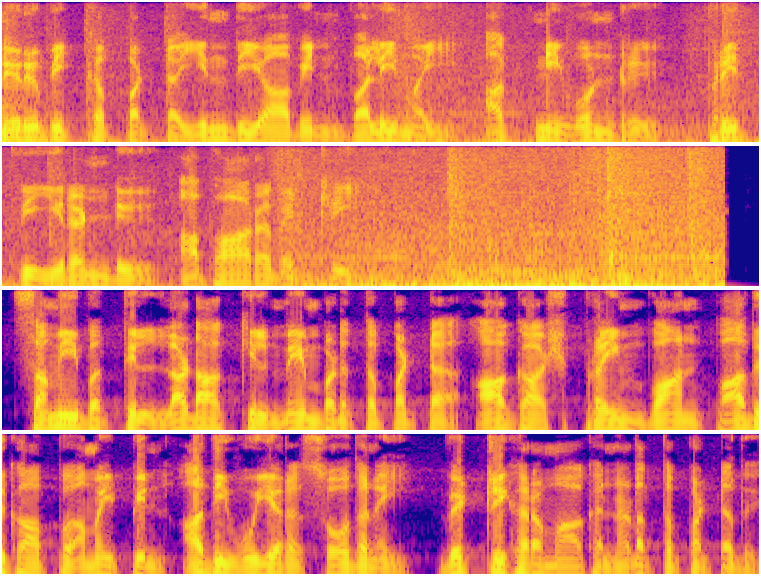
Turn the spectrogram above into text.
நிரூபிக்கப்பட்ட இந்தியாவின் வலிமை அக்னி ஒன்று பிரித்வி இரண்டு அபார வெற்றி. சமீபத்தில் லடாக்கில் மேம்படுத்தப்பட்ட ஆகாஷ் பிரைம் வான் பாதுகாப்பு அமைப்பின் அதி உயர சோதனை வெற்றிகரமாக நடத்தப்பட்டது.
